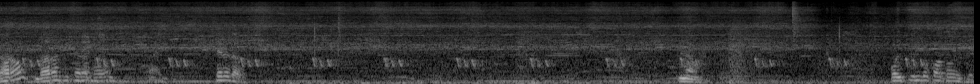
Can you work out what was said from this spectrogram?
ধরো ধরো ভিতরে ধরো। ছেড়ে দাও। না। ওই কত হয়েছে?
